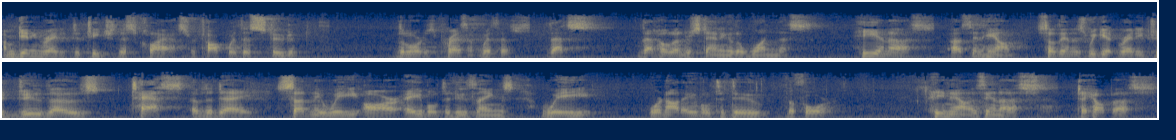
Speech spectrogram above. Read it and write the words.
I'm getting ready to teach this class or talk with this student the Lord is present with us. That's that whole understanding of the oneness. He and us, us and Him. So then, as we get ready to do those tasks of the day, suddenly we are able to do things we were not able to do before. He now is in us to help us.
